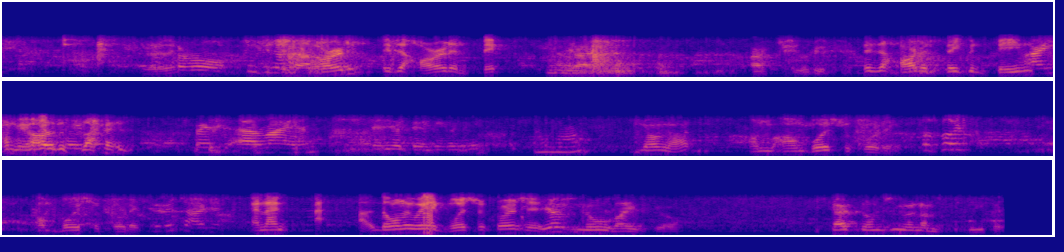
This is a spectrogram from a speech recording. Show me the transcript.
Really? A roll. Is it hard? Is it hard and thick? Yeah, actually. Is it hard and thick with veins coming out of the okay? sides? Where's uh, Ryan? Video baby with me. Mm-hmm. No, I'm not. I'm I'm voice recording. Look, look. I'm voice recording. You're retarded. And I, I the only way it voice records He has no life, bro. That films you when I'm sleeping.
